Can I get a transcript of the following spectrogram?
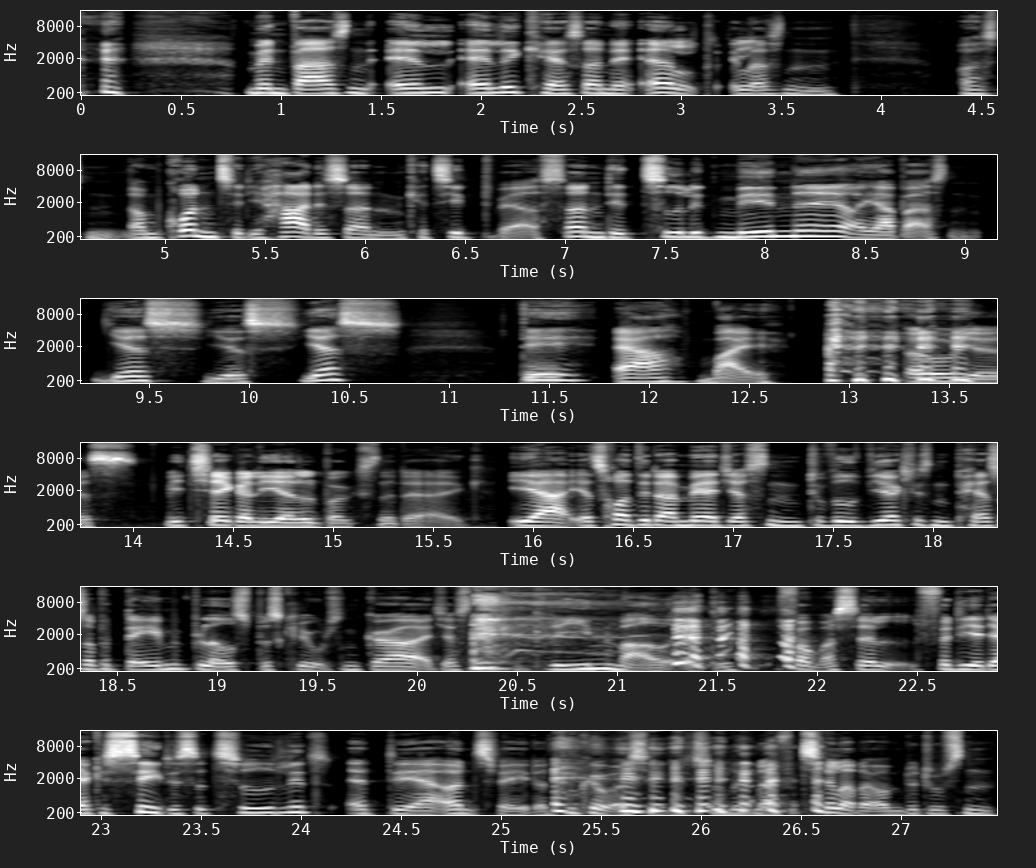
Men bare sådan alle, alle kasserne, alt, eller sådan, og sådan, om grunden til, at de har det sådan, kan tit være sådan, det er et tidligt minde, og jeg er bare sådan, yes, yes, yes, det er mig. Oh yes. Vi tjekker lige alle boksene der, ikke? Ja, jeg tror det der med, at jeg sådan, du ved, virkelig sådan passer på damebladsbeskrivelsen, gør, at jeg sådan kan grine meget af det for mig selv. Fordi at jeg kan se det så tydeligt, at det er åndssvagt, og du kan jo også se det tydeligt, når jeg fortæller dig om det. Du er sådan,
